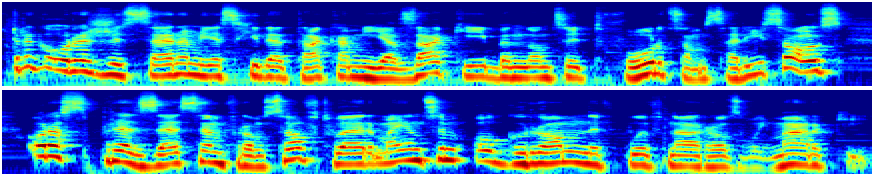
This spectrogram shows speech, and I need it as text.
którego reżyserem jest Hidetaka Miyazaki, będący twórcą serii Souls oraz prezesem From Software, mającym ogromny wpływ na rozwój marki.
